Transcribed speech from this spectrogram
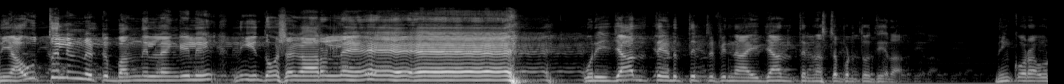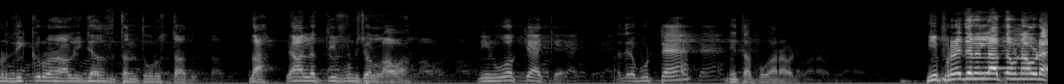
നീ ഔത്തിൽ നിന്നിട്ട് വന്നില്ലെങ്കിൽ നീ ദോഷകാറല്ലേ? ഒരു ഇജാദത്തെ എടുത്തിട്ട് പിന്നെ ആ ഇജാദത്തെ നഷ്ടപ്പെടുത്തോ തീരാ നിങ്ങൾക്ക് ഒരാ ദിക്കർ ഒരാൾ ഇജാദത്ത് തന്നു ദാ യാ ലത്തീഫ് ചൊല്ലാവാ നീ ഓക്കെ ആക്കേ. അതിലെ വിട്ടേ നീ തപ്പുകാർ അവിടെ. നീ പ്രയോജനമില്ലാത്തവണ് അവിടെ.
